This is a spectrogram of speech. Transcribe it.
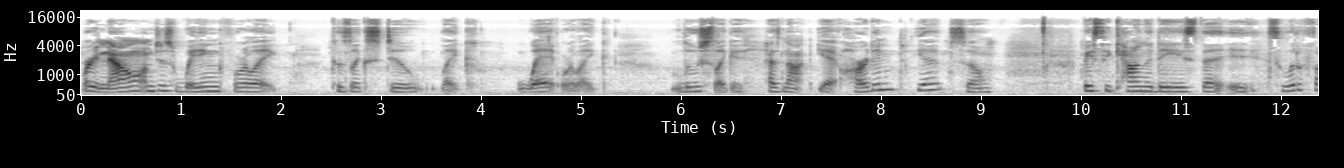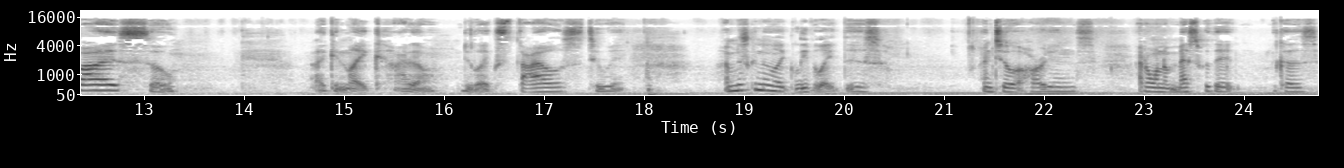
right now I'm just waiting for like, cause like still like wet or like loose, like it has not yet hardened yet. So basically counting the days that it solidifies. So I can like, I don't know, do like styles to it. I'm just gonna like leave it like this until it hardens. I don't wanna mess with it because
